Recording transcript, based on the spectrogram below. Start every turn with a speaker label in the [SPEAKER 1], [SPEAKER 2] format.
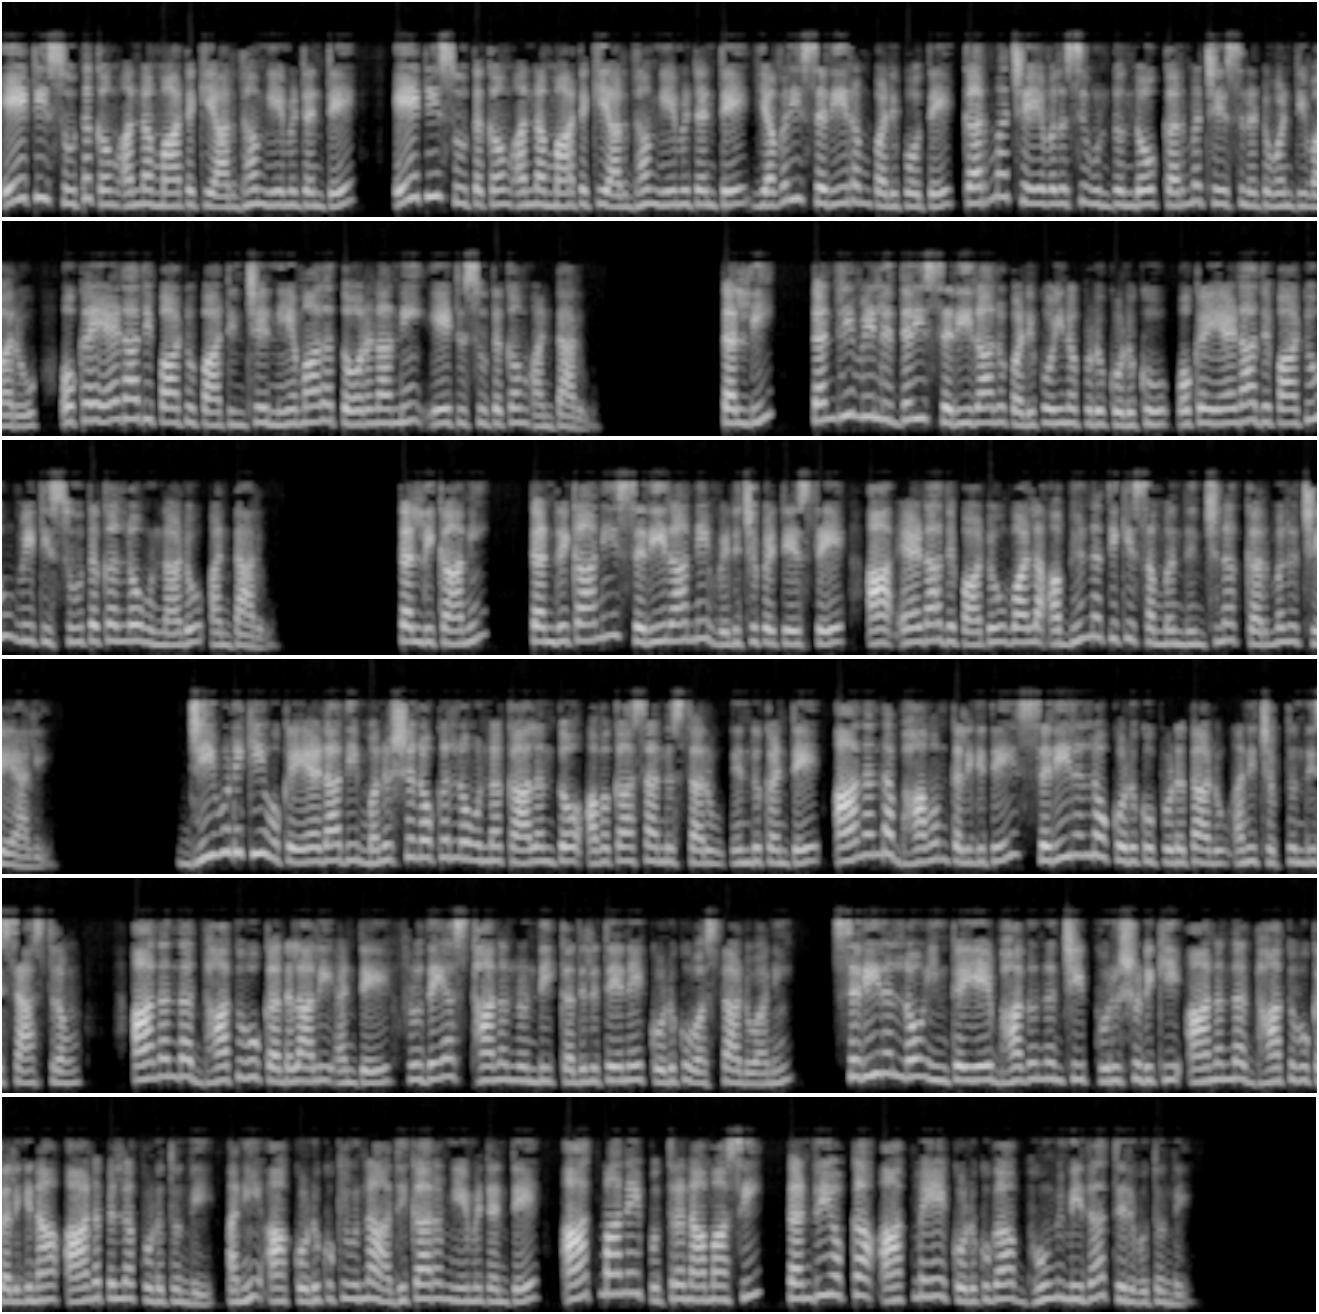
[SPEAKER 1] ఏటి సూతకం అన్న మాటకి అర్థం ఏమిటంటే ఏటి సూతకం అన్న మాటకి అర్థం ఏమిటంటే ఎవరి శరీరం పడిపోతే కర్మ చేయవలసి ఉంటుందో కర్మ చేసినటువంటి వారు ఒక ఏడాది పాటు పాటించే నియమాల తోరణాన్ని ఏటి సూతకం అంటారు. తల్లి తండ్రి వీళ్ళిద్దరి శరీరాలు పడిపోయినప్పుడు కొడుకు ఒక ఏడాది పాటు వీటి సూతకంలో ఉన్నాడు అంటారు. తల్లి కాని తండ్రి కాని శరీరాన్ని విడిచిపెట్టేస్తే ఆ ఏడాది పాటు వాళ్ళ అభ్యున్నతికి సంబంధించిన కర్మలు చేయాలి. జీవుడికి ఒక ఏడాది మనుష్యలోకంలో ఉన్న కాలంతో అవకాశాన్నిస్తారు. ఎందుకంటే ఆనంద భావం కలిగితే శరీరంలో కొడుకు పుడతాడు అని చెప్తుంది శాస్త్రం. ఆనంద ధాతువు కదలాలి అంటే హృదయ స్థానం నుండి కదిలితేనే కొడుకు వస్తాడు అని శరీరంలో ఇంక ఏ భాగం నుంచి పురుషుడికి ఆనంద ధాతువు కలిగిన ఆడపిల్ల పుడుతుంది అని ఆ కొడుకుకి ఉన్న అధికారం ఏమిటంటే ఆత్మానే పుత్రనామాసి తండ్రి యొక్క ఆత్మయే కొడుకుగా భూమి మీద తిరుగుతుంది.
